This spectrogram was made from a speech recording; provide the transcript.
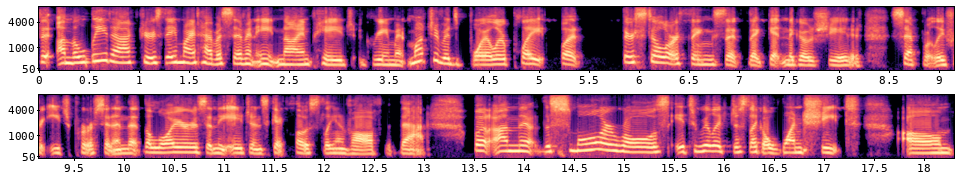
the, on the lead actors, they might have a seven, eight, nine page agreement. Much of it's boilerplate, but there still are things that that get negotiated separately for each person and that the lawyers and the agents get closely involved with that. But on the the smaller roles it's really just like a one sheet um,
